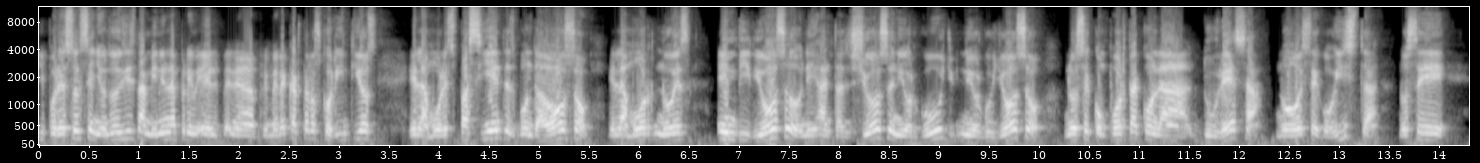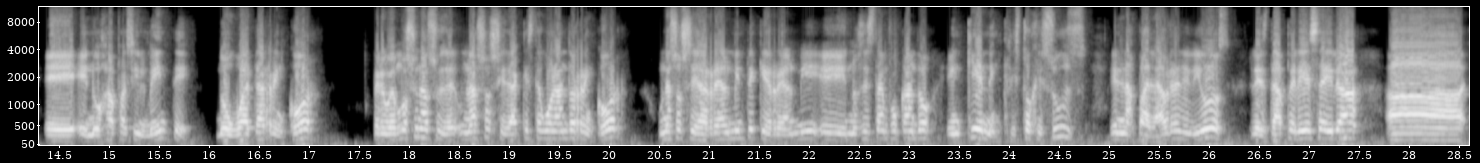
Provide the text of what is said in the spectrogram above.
Y por eso el Señor nos dice también en la, primera carta a los Corintios, el amor es paciente, es bondadoso, el amor no es envidioso, ni ansioso, ni, orgullo, ni orgulloso, no se comporta con la dureza, no es egoísta, no se eh, enoja fácilmente, no guarda rencor. Pero vemos una, una sociedad que está guardando rencor, una sociedad realmente que realmente eh, no se está enfocando en quién, en Cristo Jesús, en la palabra de Dios. Les da pereza ir a, a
